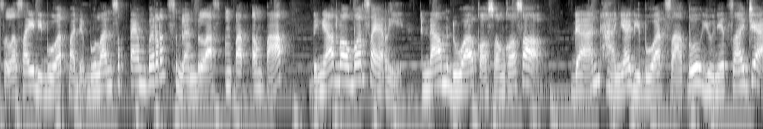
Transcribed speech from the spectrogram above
selesai dibuat pada bulan September 1944 dengan nomor seri 6200 dan hanya dibuat satu unit saja.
